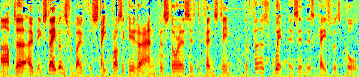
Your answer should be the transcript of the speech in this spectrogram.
After opening statements from both the state prosecutor and Pistorius' defense team, the first witness in this case was called.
